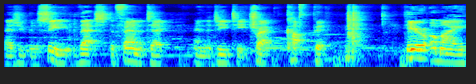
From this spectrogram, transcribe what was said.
As you can see, that's the Fanatec and the GT Track cockpit. Here are my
